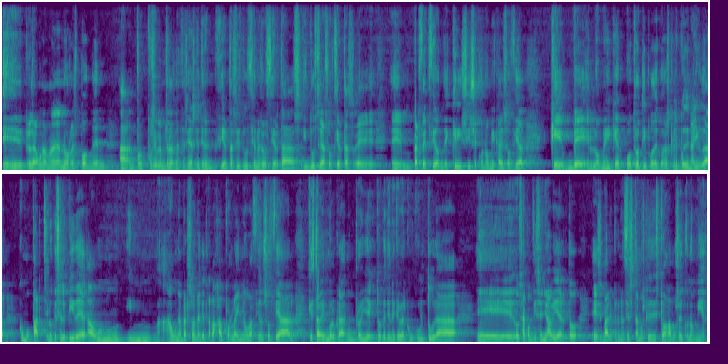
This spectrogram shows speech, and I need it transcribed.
eh, pero de alguna manera no responden a posiblemente las necesidades que tienen ciertas instituciones o ciertas industrias o ciertas eh, eh, percepción de crisis económica y social que ve en lo maker otro tipo de cosas que le pueden ayudar como parche. Lo que se le pide a, un, a una persona que trabaja por la innovación social, que está involucrada en un proyecto que tiene que ver con cultura eh, o sea, con diseño abierto, es, vale, pero necesitamos que de esto hagamos economía.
